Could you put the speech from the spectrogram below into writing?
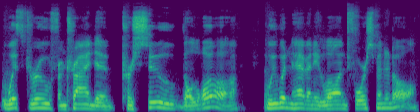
withdrew from trying to pursue the law, we wouldn't have any law enforcement at all.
